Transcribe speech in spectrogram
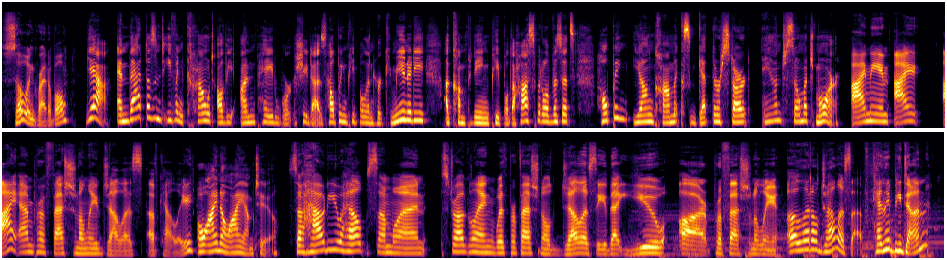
So incredible. Yeah, and that doesn't even count all the unpaid work she does, helping people in her community, accompanying people to hospital visits, helping young comics get their start, and so much more. I mean, I I am professionally jealous of Kelly. Oh, I know I am too. So, how do you help someone struggling with professional jealousy that you are professionally a little jealous of? Can it be done?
